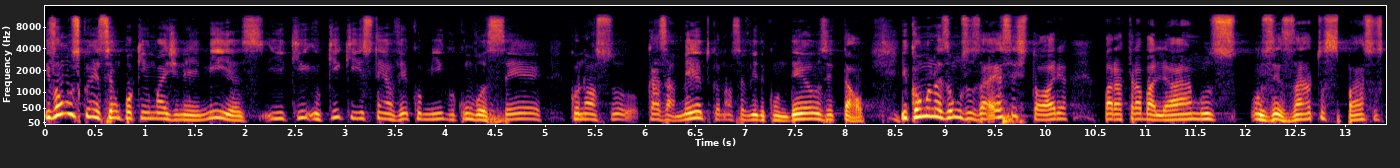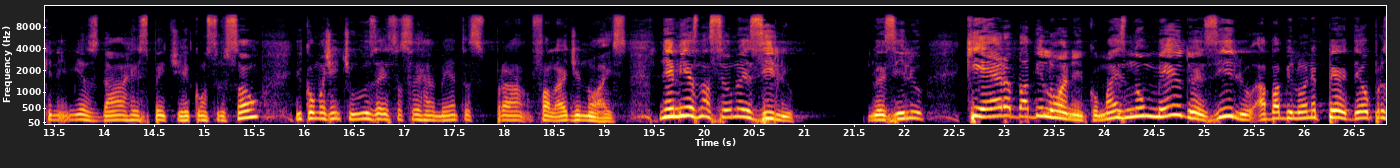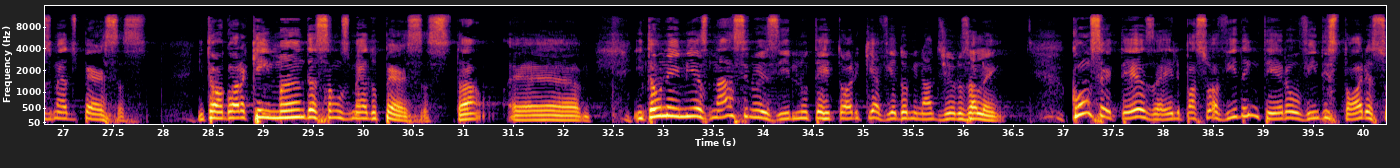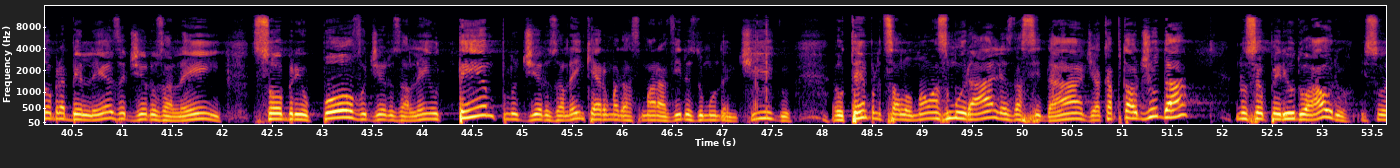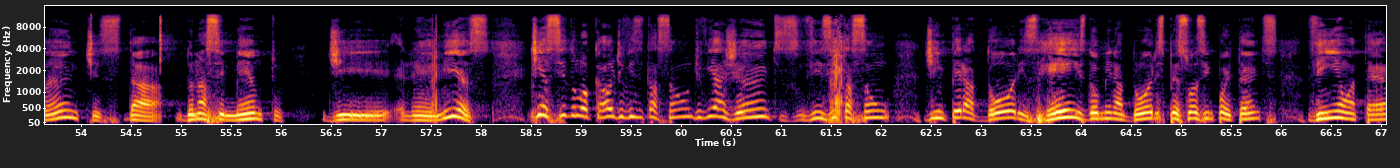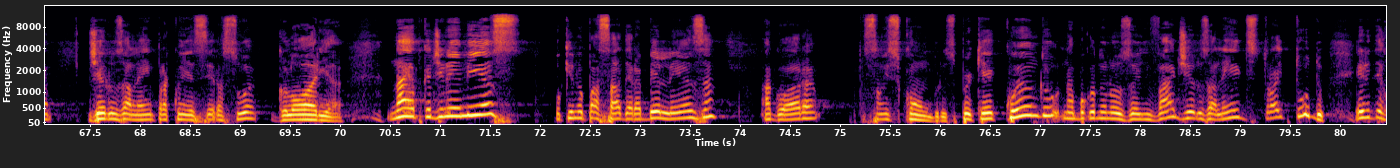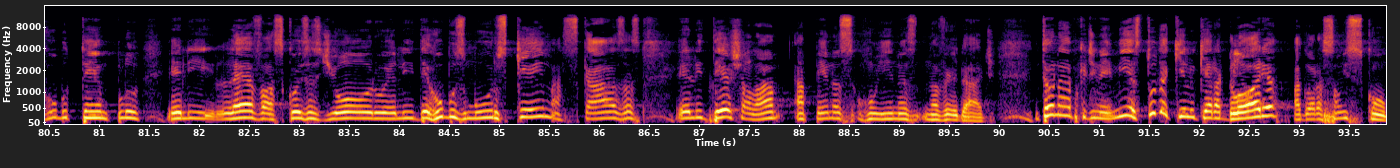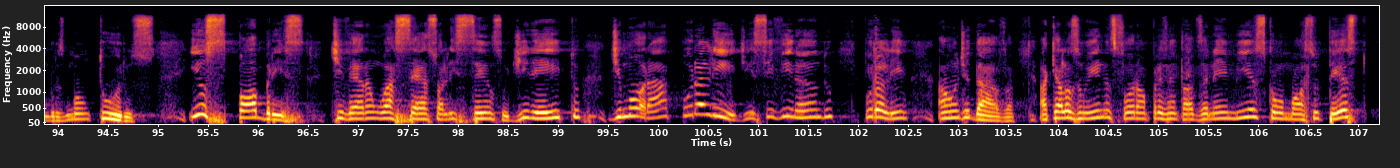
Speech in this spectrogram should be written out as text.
E vamos conhecer um pouquinho mais de Neemias e que, o que, que isso tem a ver comigo, com você, com o nosso casamento, com a nossa vida com Deus e tal. E como nós vamos usar essa história para trabalharmos os exatos passos que Neemias dá a respeito de reconstrução e como a gente usa essas ferramentas para falar de nós. Neemias nasceu no exílio. No exílio que era babilônico, mas no meio do exílio, a Babilônia perdeu para os medos persas. Então agora quem manda são os medo-persas. Tá? É... Então Neemias nasce no exílio, no território que havia dominado Jerusalém. Com certeza, ele passou a vida inteira ouvindo histórias sobre a beleza de Jerusalém, sobre o povo de Jerusalém, o templo de Jerusalém, que era uma das maravilhas do mundo antigo, o templo de Salomão, as muralhas da cidade, a capital de Judá, no seu período áureo, isso antes da, do nascimento de Neemias, tinha sido local de visitação de viajantes, visitação de imperadores, reis, dominadores, pessoas importantes vinham até Jerusalém para conhecer a sua glória. Na época de Neemias, o que no passado era beleza, agora são escombros, porque quando Nabucodonosor invade Jerusalém, ele destrói tudo. Ele derruba o templo, ele leva as coisas de ouro, ele derruba os muros, queima as casas, ele deixa lá apenas ruínas, na verdade. Então, na época de Neemias, tudo aquilo que era glória, agora são escombros, monturos. E os pobres tiveram o acesso, a licença, o direito de morar por ali, de ir se virando por ali aonde dava. Aquelas ruínas foram apresentadas a Neemias, como mostra o texto.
